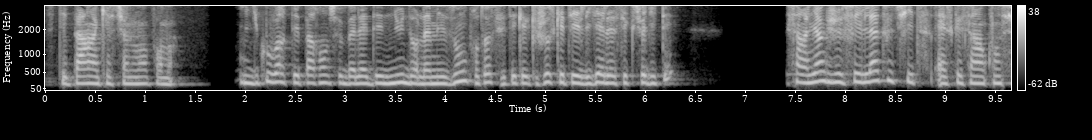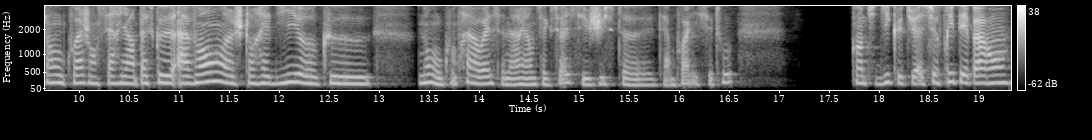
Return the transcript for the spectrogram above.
C'était pas un questionnement pour moi. Mais du coup, voir tes parents se balader nus dans la maison, pour toi, c'était quelque chose qui était lié à la sexualité? C'est un lien que je fais là tout de suite. Est-ce que c'est inconscient ou quoi? J'en sais rien. Parce que avant, euh, je t'aurais dit euh, que non, au contraire, ouais, ça n'a rien de sexuel. C'est juste euh, t'es à poil et c'est tout. Quand tu dis que tu as surpris tes parents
